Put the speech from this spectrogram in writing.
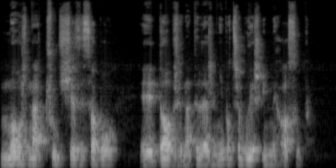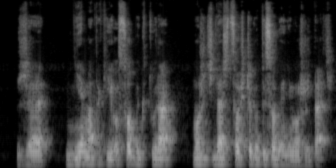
można czuć się ze sobą e, dobrze, na tyle, że nie potrzebujesz innych osób. Że nie ma takiej osoby, która może ci dać coś, czego ty sobie nie możesz dać.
